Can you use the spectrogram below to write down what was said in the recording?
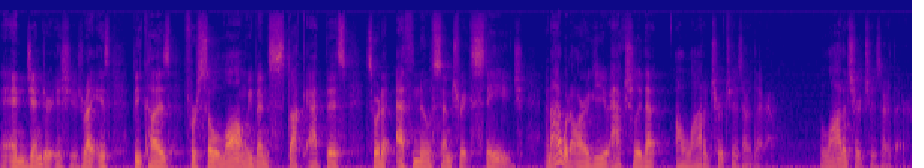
and gender issues, right? Is because for so long we've been stuck at this sort of ethnocentric stage. And I would argue actually that a lot of churches are there. A lot of churches are there.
